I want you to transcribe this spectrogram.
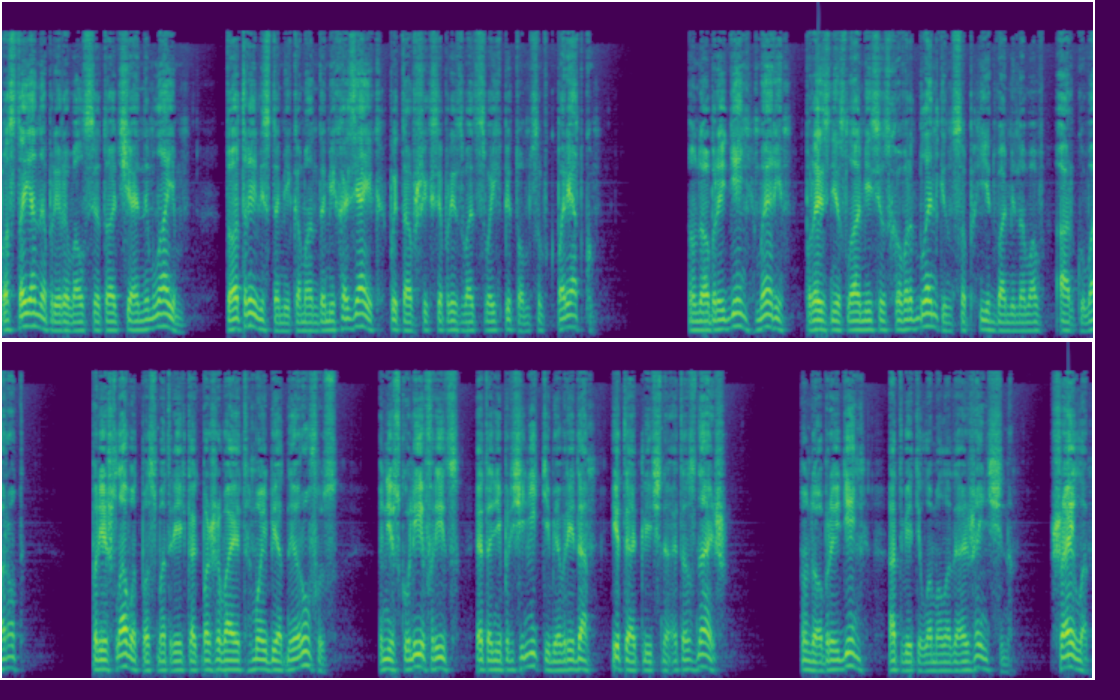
постоянно прерывался то отчаянным лаем, то отрывистыми командами хозяек, пытавшихся призвать своих питомцев к порядку. «Добрый день, Мэри», — произнесла миссис Ховард Бленкинсоп, едва миновав арку ворот. «Пришла вот посмотреть, как поживает мой бедный Руфус. Не скули, фриц, это не причинит тебе вреда, и ты отлично это знаешь». «Добрый день», — ответила молодая женщина. «Шейла,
